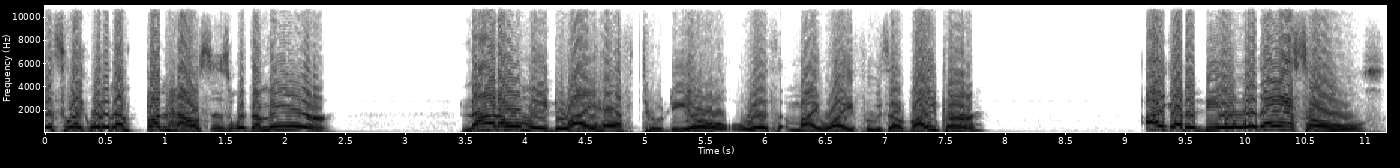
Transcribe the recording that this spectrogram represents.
It's like one of them fun houses with a mirror. not only do I have to deal with my wife who's a viper, I gotta deal with assholes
